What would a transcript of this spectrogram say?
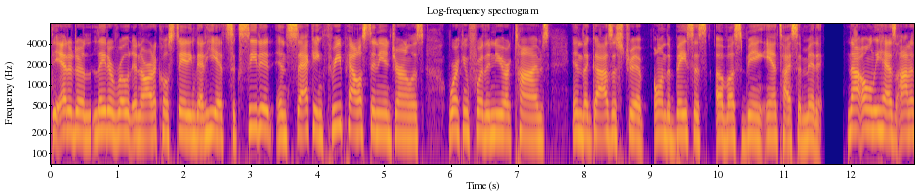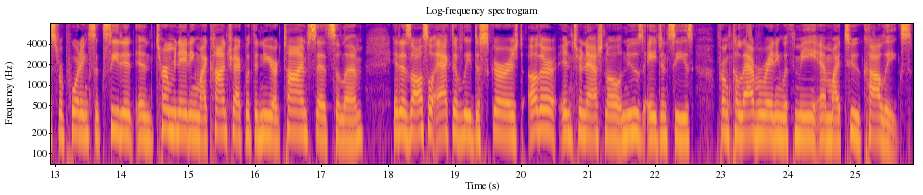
The editor later wrote an article stating that he had succeeded in sacking three Palestinian journalists working for the New York Times in the Gaza Strip on the basis of us being anti Semitic. Not only has Honest Reporting succeeded in terminating my contract with the New York Times, said Salem, it has also actively discouraged other international news agencies from collaborating with me and my two colleagues.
